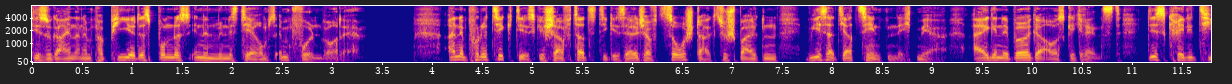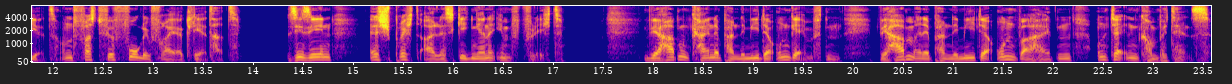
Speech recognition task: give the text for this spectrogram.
die sogar in einem Papier des Bundesinnenministeriums empfohlen wurde. Eine Politik, die es geschafft hat, die Gesellschaft so stark zu spalten wie seit Jahrzehnten nicht mehr, eigene Bürger ausgegrenzt, diskreditiert und fast für vogelfrei erklärt hat. Sie sehen, es spricht alles gegen eine Impfpflicht. Wir haben keine Pandemie der ungeimpften, wir haben eine Pandemie der Unwahrheiten und der Inkompetenz.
